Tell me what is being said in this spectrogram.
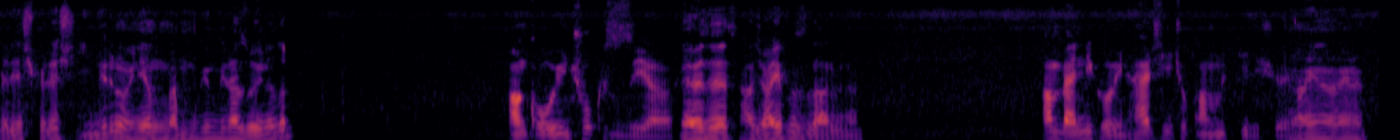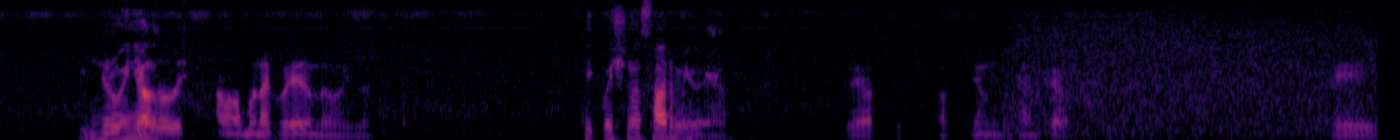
Beleş beleş indirin oynayalım. Ben bugün biraz oynadım. Kanka oyun çok hızlı ya. Evet evet acayip hızlı harbiden. Tam benlik oyun. Her şey çok anlık gelişiyor ya. Aynen aynen. İndir Yaz oynayalım. alışırsam amına koyarım ben oyunu. Tek başına sarmıyor ya. Atlat, atlıyorum da kanka. Ee,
